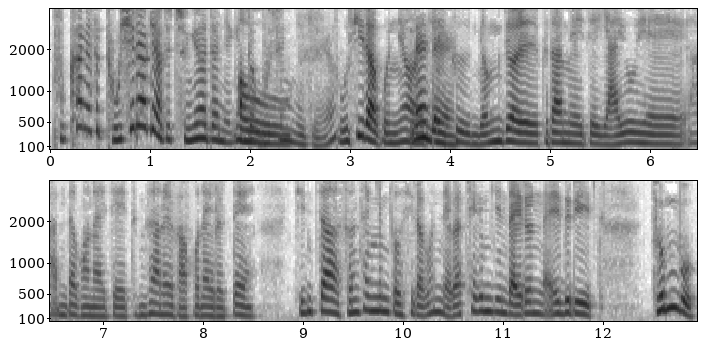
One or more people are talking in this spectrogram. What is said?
북한에서 도시락이 아주 중요하다는 얘기는 또 무슨 얘기예요? 도시락은요. 네네. 이제 그 명절 그다음에 이제 야유회 한다거나 이제 등산을 가거나 이럴 때 진짜 선생님 도시락은 내가 책임진다 이런 애들이 전부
